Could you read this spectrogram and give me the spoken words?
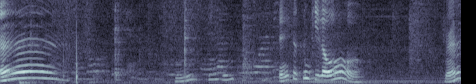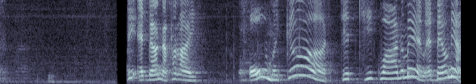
เอออันนี้ก็ครึ่งกิโลนะนี่แอดเบลหนักเท่าไหร่โอ้ my god เจ็ดขีดกว่านะแม่แอดเบลเนี่ย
